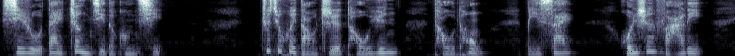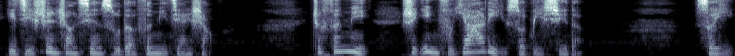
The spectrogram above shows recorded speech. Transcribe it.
吸入带正极的空气，这就会导致头晕、头痛，鼻塞、浑身乏力以及肾上腺素的分泌减少。这分泌是应付压力所必须的，所以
